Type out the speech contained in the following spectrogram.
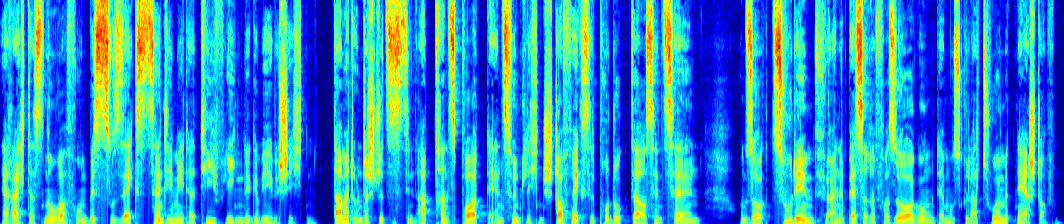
erreicht das Novaphone bis zu 6 cm tief liegende Gewebeschichten. Damit unterstützt es den Abtransport der entzündlichen Stoffwechselprodukte aus den Zellen und sorgt zudem für eine bessere Versorgung der Muskulatur mit Nährstoffen.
